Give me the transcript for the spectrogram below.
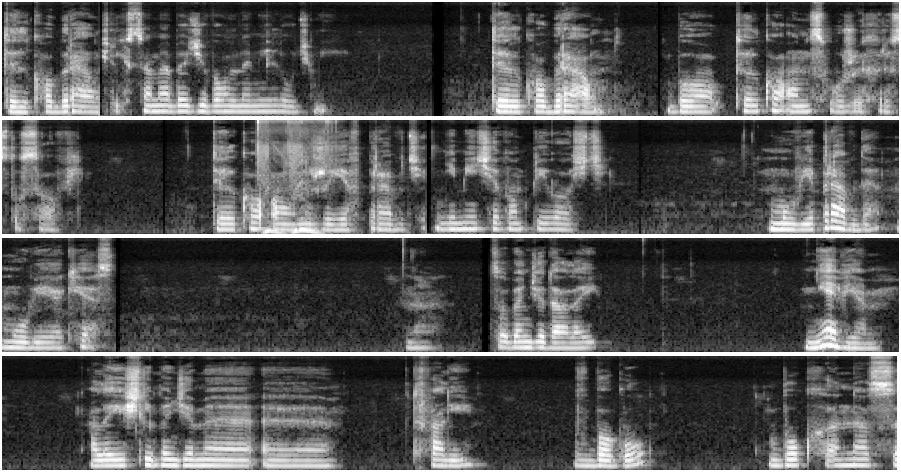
tylko Brown. Jeśli chcemy być wolnymi ludźmi, tylko Brown, bo tylko on służy Chrystusowi. Tylko On żyje w prawdzie. Nie miejcie wątpliwości. Mówię prawdę, mówię jak jest. Co będzie dalej? Nie wiem, ale jeśli będziemy e, trwali w Bogu, Bóg nas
